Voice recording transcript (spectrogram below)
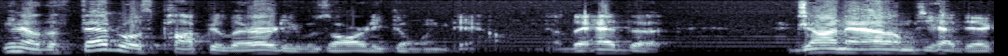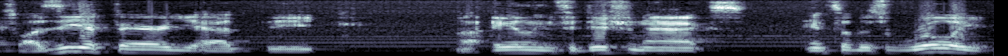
you know the Federalist popularity was already going down. You know, they had the John Adams, you had the XYZ affair, you had the uh, Alien Sedition Acts, and so this really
